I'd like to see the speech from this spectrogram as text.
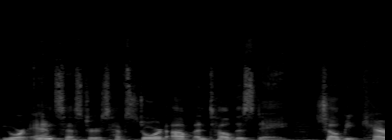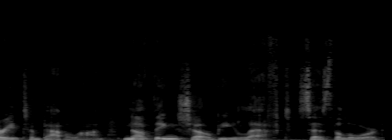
your ancestors have stored up until this day, shall be carried to Babylon. Nothing shall be left, says the Lord.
